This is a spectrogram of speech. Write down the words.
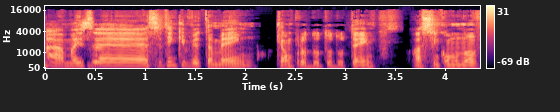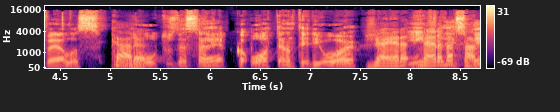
Ah, mas é, você tem que ver também que é um produto do tempo, assim como novelas Cara- e outros dessa época, ou até anterior. Já era, já era datado, cara,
